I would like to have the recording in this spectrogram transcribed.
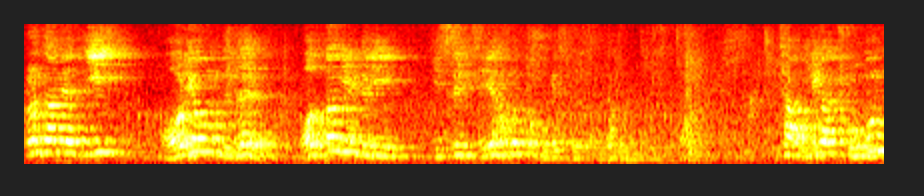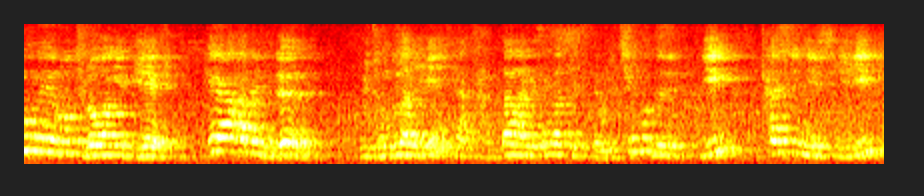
그렇다면 이 어려움들은 어떤 일들이 있을지 한번 또 보겠습니다. 자, 우리가 좁은 문으로 들어가기 위해 해야 하는 일은 우리 전도사님이 그냥 간단하게 생각했을 때 우리 친구들이 할 수 있는 일이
